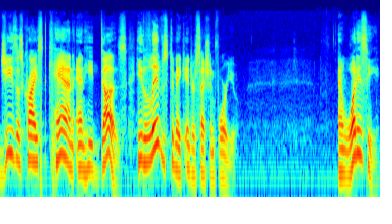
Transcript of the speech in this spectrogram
Jesus Christ can, and He does. He lives to make intercession for you. And what is He?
